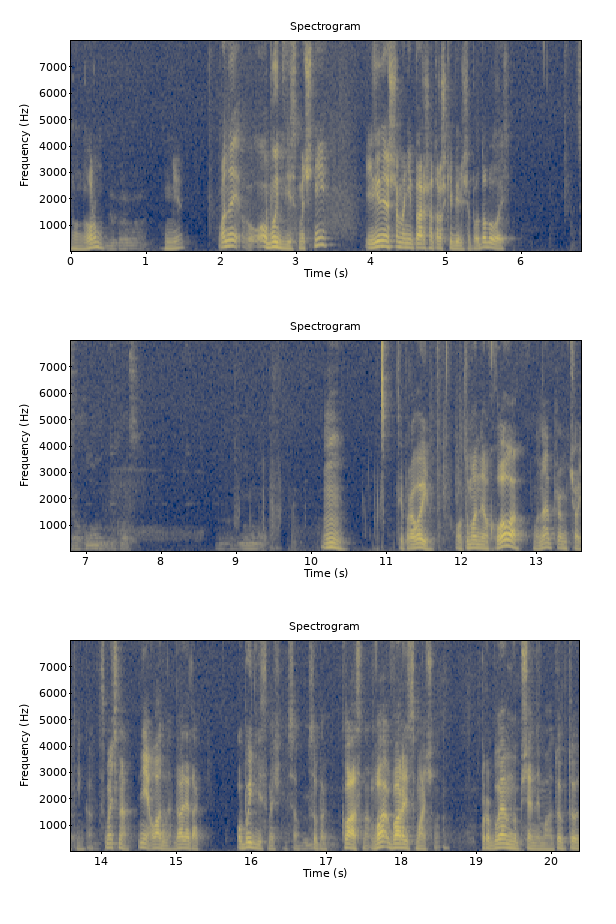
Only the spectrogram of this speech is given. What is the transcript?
Ну, норм. Ні. Вони обидві смачні. Єдине, що мені перша трошки більше подобалась. Ця охолона буде клас. Е, Лимонад. Мм, ти правий. От у мене охолола, вона прям чотенька. Смачна. Ні, ладно, давайте так. Обидві смачні. Все, супер. Класно. Ва- варить смачно. Проблем взагалі немає. Тобто,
